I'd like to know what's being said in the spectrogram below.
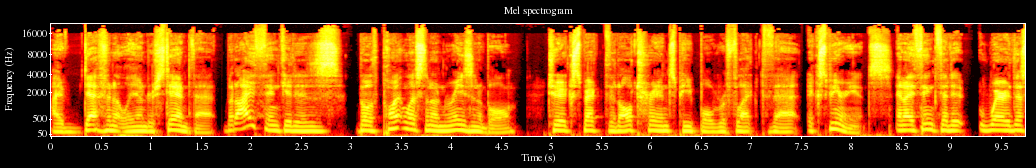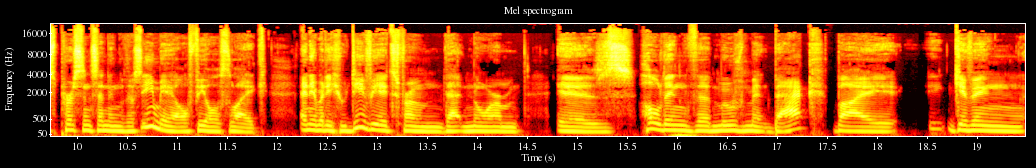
I definitely understand that. But I think it is both pointless and unreasonable to expect that all trans people reflect that experience. And I think that it where this person sending this email feels like anybody who deviates from that norm is holding the movement back by giving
